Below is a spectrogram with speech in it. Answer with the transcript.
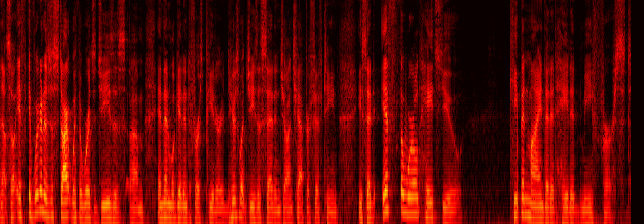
Now, so if, if we're going to just start with the words of Jesus, um, and then we'll get into 1 Peter, here's what Jesus said in John chapter 15. He said, If the world hates you, keep in mind that it hated me first.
